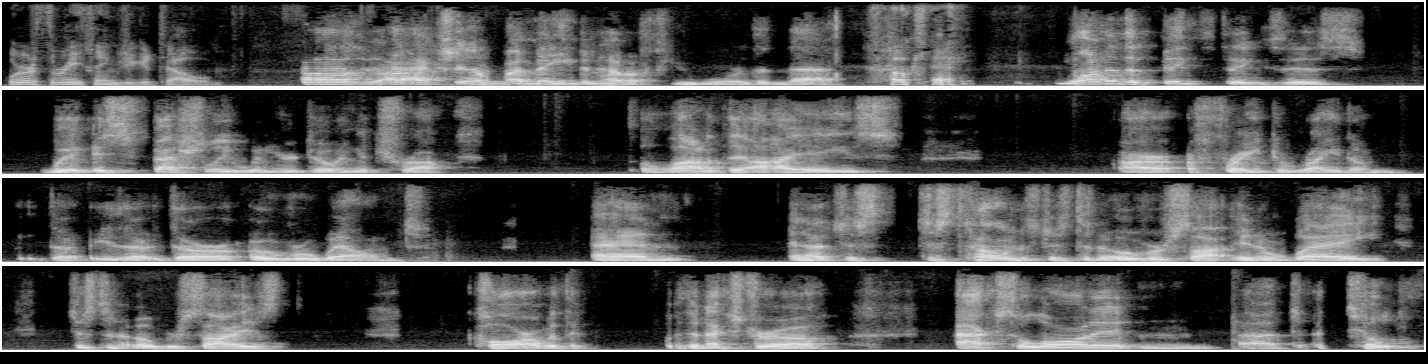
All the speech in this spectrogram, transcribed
What are three things you could tell them? Uh, I actually, have, I may even have a few more than that. Okay. One of the big things is, especially when you're doing a truck, a lot of the IAs are afraid to write them. They're, they're, they're overwhelmed, and and I just just tell them it's just an oversized, in a way, just an oversized car with a with an extra axle on it and uh, a tilt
